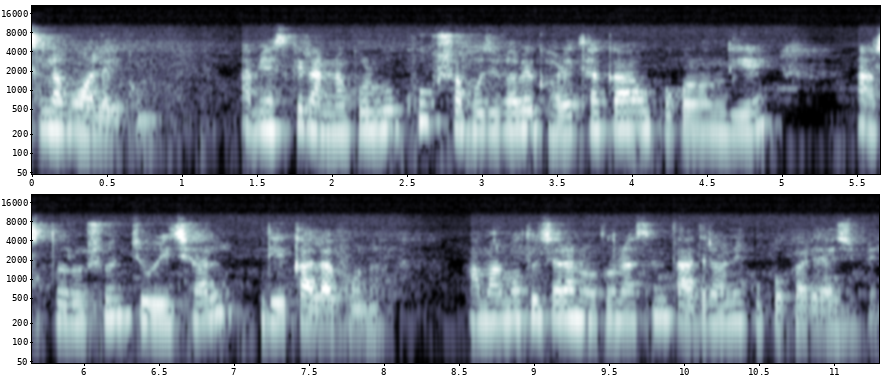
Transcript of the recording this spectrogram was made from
আসসালামু আলাইকুম। আমি আজকে রান্না করব খুব সহজভাবে ঘরে থাকা উপকরণ দিয়ে আস্ত রসুন, চুই ঝাল দিয়ে কালা ভুনা। আমার মতো যারা নতুন আছেন, তাদের অনেক উপকারে আসবে,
